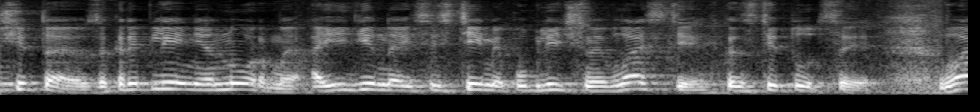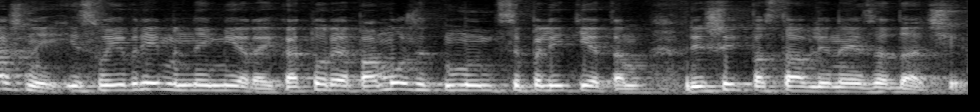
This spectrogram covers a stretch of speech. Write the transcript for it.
Считаю, закрепление нормы о единой системе публичной власти в Конституции важной и своевременной мерой, которая поможет муниципалитетам решить поставленные задачи.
